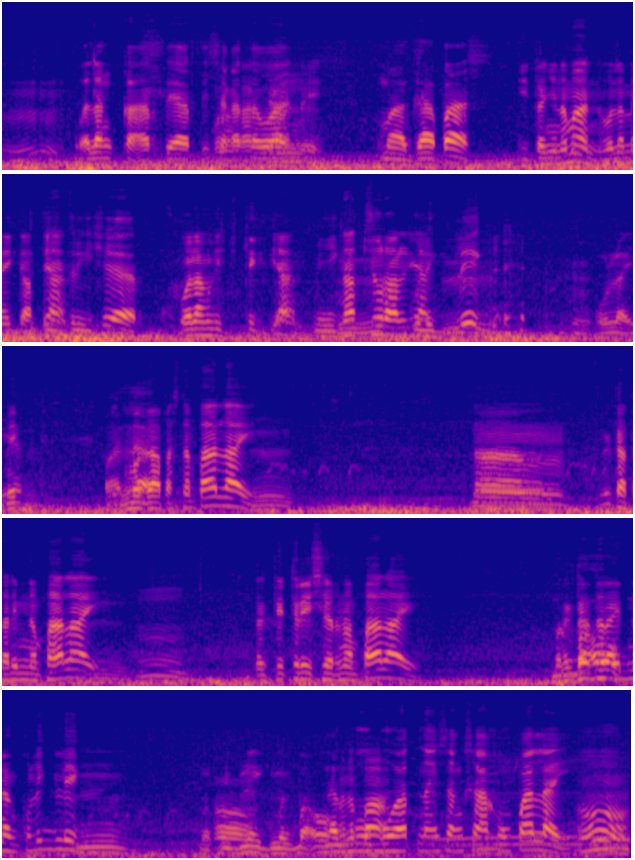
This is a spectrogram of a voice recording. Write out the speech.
Mm. Walang kaarte-arte sa katawan. Magapas. Kita nyo naman, wala makeup yan. Nutrition. Walang lipstick yan. May Natural yan. Kuliglig. Wala May- yan. Wala. Magapas ng palay. Mm. Ng, nagtatanim ng palay. Mm. Nagtitreasure ng palay. Magbao. Nagdadrive ng kuliglig. Mm. Magpiglig, magbao. Nag- Nagbubuhat ng isang sakong palay. Oo.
